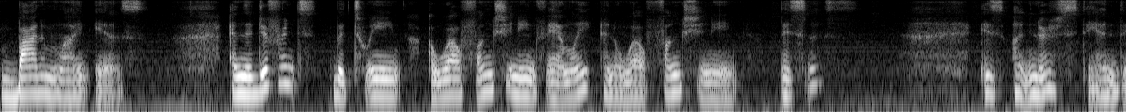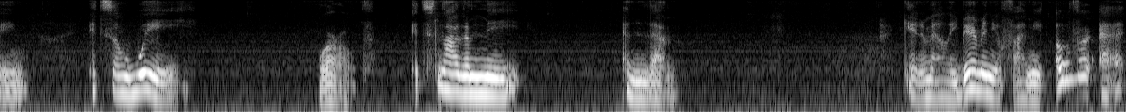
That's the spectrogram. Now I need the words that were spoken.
bottom line is. And the difference between a well-functioning family and a well-functioning business is understanding it's a we world. It's not a me and them. Again, I'm Allie. You'll find me over at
